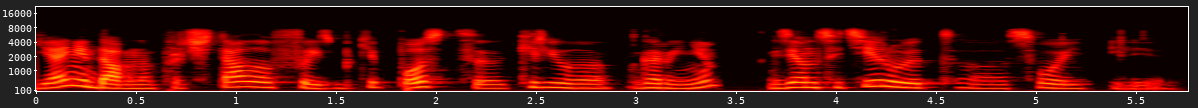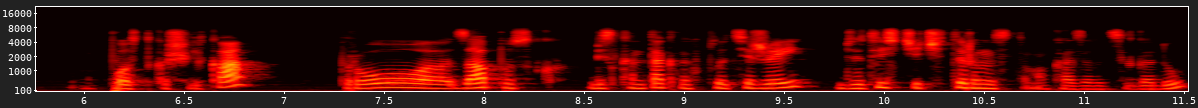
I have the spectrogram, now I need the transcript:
Я недавно прочитала в Фейсбуке пост э, Кирилла Горыни, где он цитирует э, свой или пост кошелька про запуск бесконтактных платежей в 2014, оказывается, году.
